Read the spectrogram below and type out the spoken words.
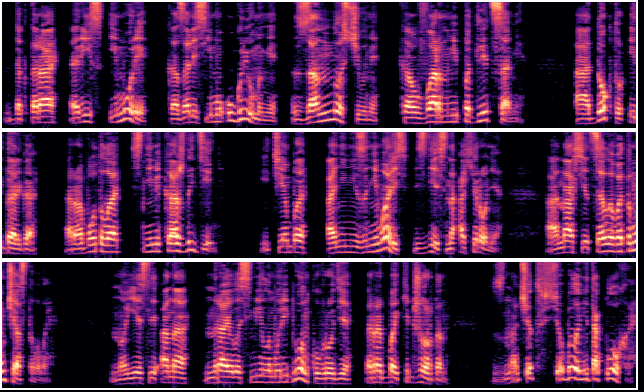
Доктора Рис и Мури казались ему угрюмыми, заносчивыми, коварными подлецами. А доктор Идальга работала с ними каждый день. И чем бы они ни занимались здесь, на Ахероне, она всецело в этом участвовала. Но если она нравилась милому ребенку вроде Ребекки Джордан, значит, все было не так плохо.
